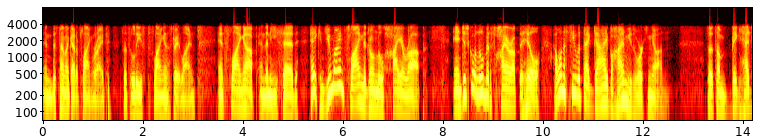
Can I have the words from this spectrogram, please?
and this time I got it flying right, so it's at least flying in a straight line. And it's flying up, and then he said, Hey, can you mind flying the drone a little higher up and just go a little bit higher up the hill. I want to see what that guy behind me is working on. So some big hedge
